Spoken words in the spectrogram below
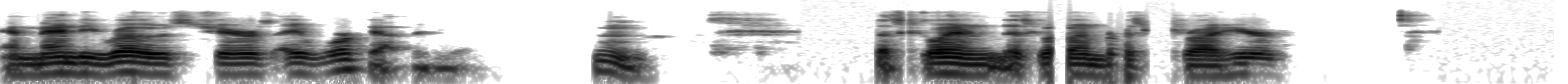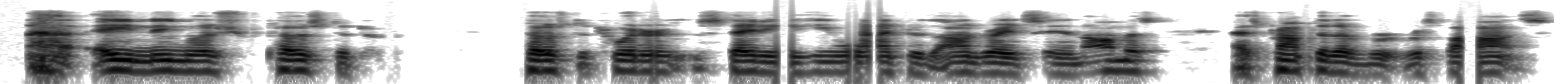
And Mandy Rose shares a workout video. Hmm. Let's go ahead and let's go ahead and press right here. Aiden English posted post to Twitter stating he went with Andrade Cien Almas has prompted a response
